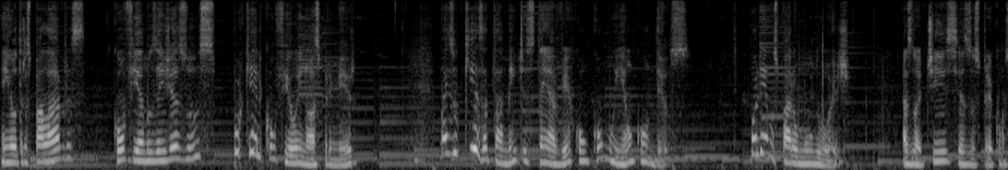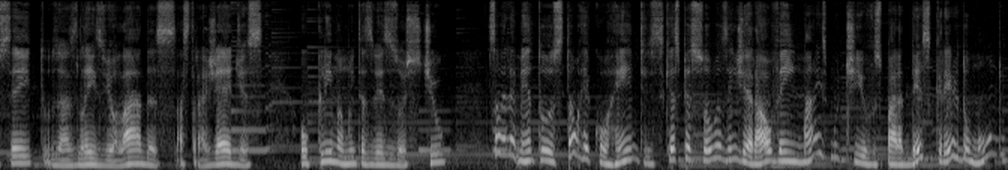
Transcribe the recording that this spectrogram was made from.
Em outras palavras, confiamos em Jesus porque ele confiou em nós primeiro. Mas o que exatamente isso tem a ver com comunhão com Deus? Olhemos para o mundo hoje. As notícias, os preconceitos, as leis violadas, as tragédias, o clima muitas vezes hostil, são elementos tão recorrentes que as pessoas em geral veem mais motivos para descrer do mundo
